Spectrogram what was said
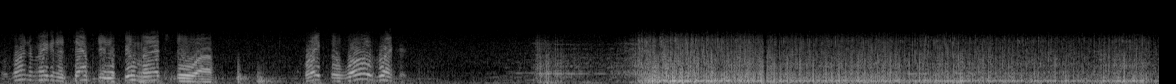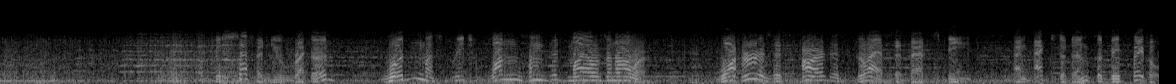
We're going to make an attempt in a few minutes to uh, break the world record. To set a new record, wood must reach 100 miles an hour. Water is as hard as glass at that speed. An accident could be fatal.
